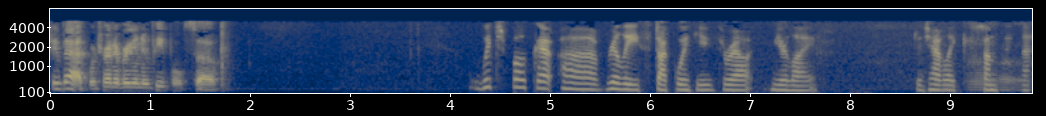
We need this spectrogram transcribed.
too bad. We're trying to bring in new people, so. Which book uh, really stuck with you throughout your life? Did you have like something that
